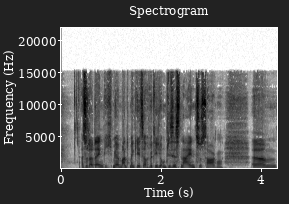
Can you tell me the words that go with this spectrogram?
also da denke ich mir, manchmal geht es auch wirklich um dieses Nein zu sagen. Ähm,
